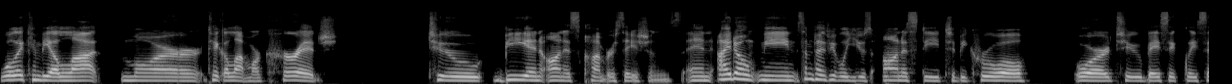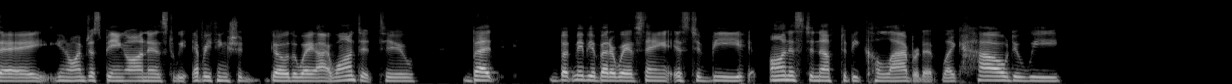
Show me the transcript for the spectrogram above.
well, it can be a lot more, take a lot more courage to be in honest conversations. And I don't mean sometimes people use honesty to be cruel or to basically say, you know, I'm just being honest. We everything should go the way I want it to. But but maybe a better way of saying it is to be honest enough to be collaborative like how do we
